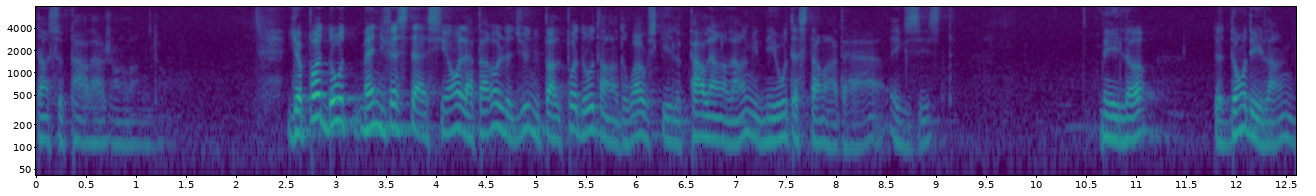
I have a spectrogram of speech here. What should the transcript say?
dans ce parlage en langue-là. Il n'y a pas d'autres manifestations. La parole de Dieu ne parle pas d'autres endroits où ce qui est le parler en langue néo-testamentaire existe. Mais là, le don des langues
